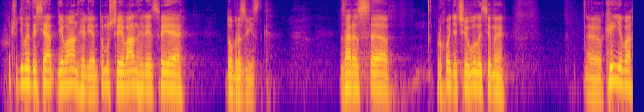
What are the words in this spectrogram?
Хочу ділитися Євангелієм, тому що Євангеліє це є добра звістка. Зараз, е, проходячи вулицями Києва,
